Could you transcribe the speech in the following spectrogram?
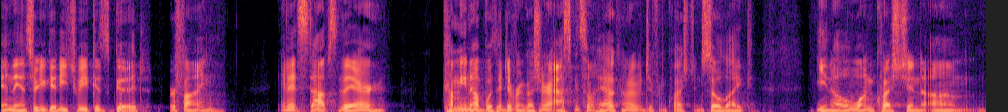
And the answer you get each week is good or fine. And it stops there coming up with a different question or asking someone, hey, I kind of have a different question. So like, you know, one question um,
